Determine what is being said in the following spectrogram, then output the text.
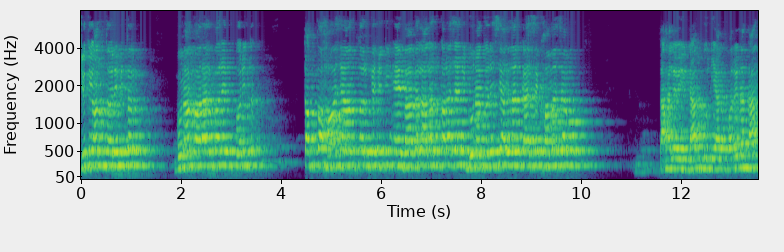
যদি অন্তরের ভিতর গুণা করার পরে তপ্ত হওয়া যায় অন্তরকে, যদি এইভাবে লালন করা যায়, আমি গুণা করেছি, আল্লাহর কাছে ক্ষমা চাব। তাহলে ওই দাগগুলি আর পরে না। দাগ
